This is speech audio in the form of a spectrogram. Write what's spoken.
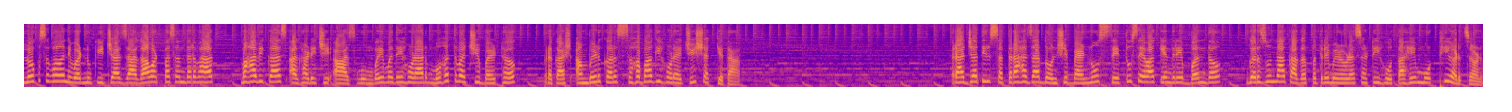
लोकसभा निवडणुकीच्या जागा वाटपासंदर्भात महाविकास आघाडीची आज मुंबईमध्ये होणार महत्वाची बैठक. प्रकाश आंबेडकर सहभागी होण्याची शक्यता. राज्यातील सतरा हजार दोनशे ब्याण्णव सेतू सेवा केंद्रे बंद. गरजूंना कागदपत्रे मिळवण्यासाठी होत आहे मोठी अडचण.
